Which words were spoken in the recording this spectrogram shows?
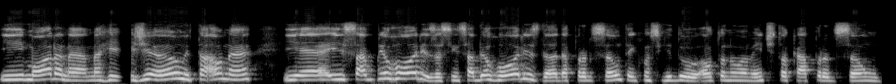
e mora na, na região e tal, né? E, é, e sabe horrores, assim, sabe horrores da, da produção, tem conseguido autonomamente tocar a produção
